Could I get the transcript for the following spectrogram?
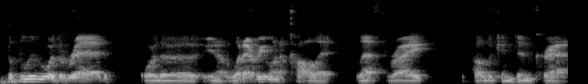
the blue or the red or the, you know, whatever you want to call it left, right, Republican, Democrat,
